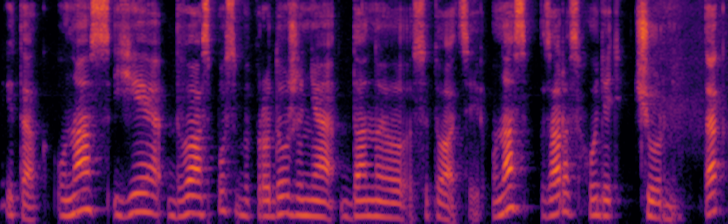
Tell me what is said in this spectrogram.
І так, у нас є два способи продовження даної ситуації. У нас зараз ходять чорні. Так?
